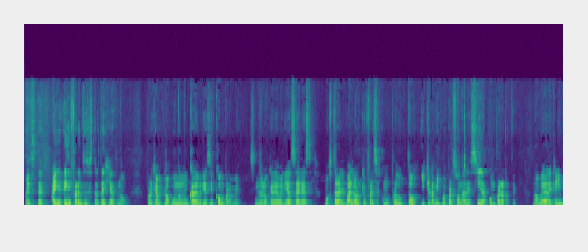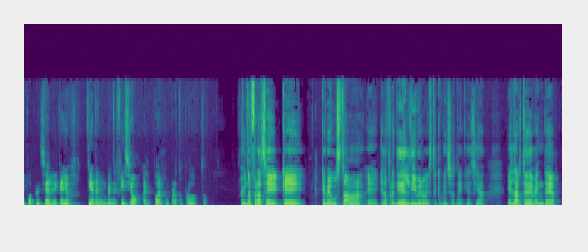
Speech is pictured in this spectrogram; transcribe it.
este, hay, hay diferentes estrategias, ¿no? Por ejemplo, uno nunca debería decir cómprame, sino lo que debería hacer es mostrar el valor que ofreces como producto y que la misma persona decida comprarte. No vea de que hay un potencial y de que ellos tienen un beneficio al poder comprar tu producto. Hay una frase que, me gustaba, eh, que la aprendí del libro este que mencioné, que decía, el arte de vender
